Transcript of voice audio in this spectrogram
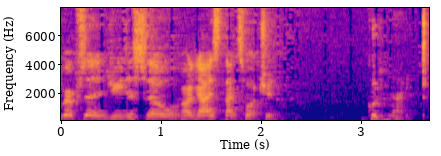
representing Jesus. So, alright guys, thanks for watching. Good night.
